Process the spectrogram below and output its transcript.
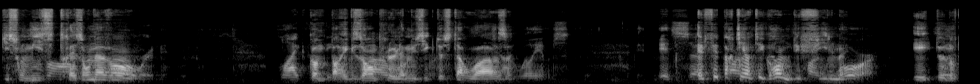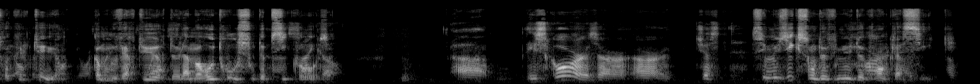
qui sont mises très en avant, comme par exemple la musique de Star Wars. Elle fait partie intégrante du film et de notre culture, comme l'ouverture de La mort aux trousses ou de Psychose. Ces musiques sont devenues de grands classiques.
